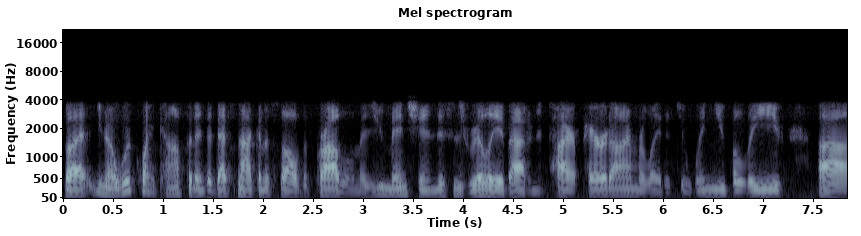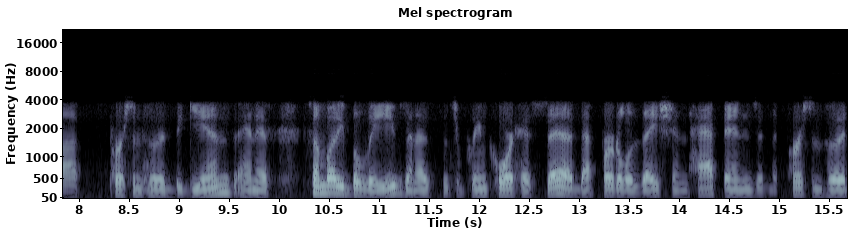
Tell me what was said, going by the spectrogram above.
But, you know, we're quite confident that that's not going to solve the problem. As you mentioned, this is really about an entire paradigm related to when you believe uh, personhood begins. And if somebody believes, and as the Supreme Court has said, that fertilization happens and the personhood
